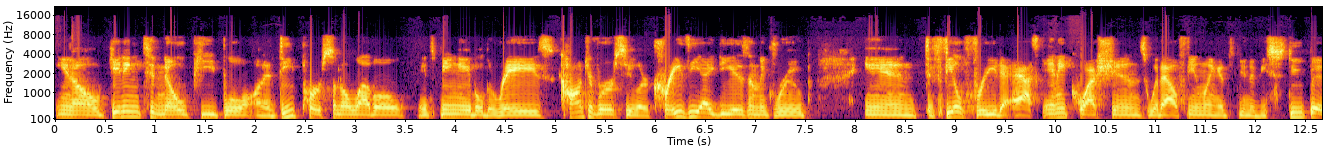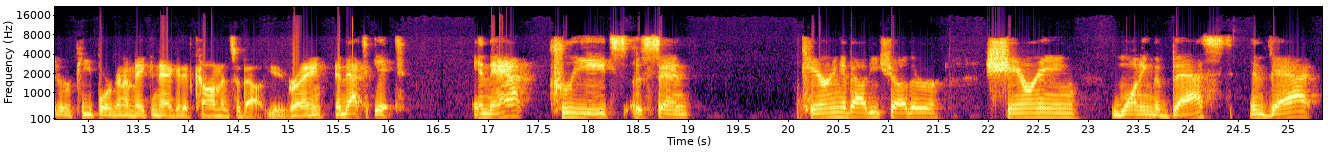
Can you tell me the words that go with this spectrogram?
you know, getting to know people on a deep personal level. It's being able to raise controversial or crazy ideas in the group and to feel free to ask any questions without feeling it's going to be stupid or people are going to make negative comments about you, right? And that's it. And that creates a sense caring about each other, sharing, wanting the best. And that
